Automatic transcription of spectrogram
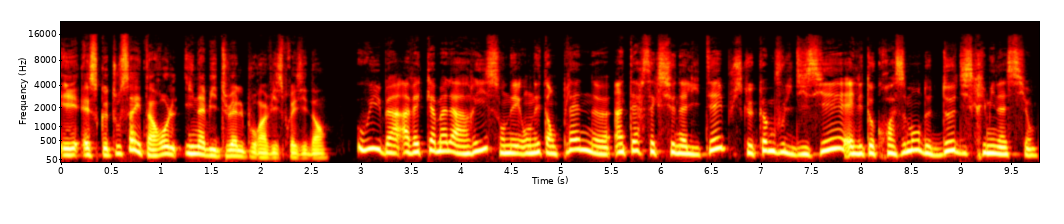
et est-ce que tout ça est un rôle inhabituel pour un vice-président? Oui, ben avec Kamala Harris, on est, on est en pleine euh, intersectionnalité, puisque comme vous le disiez, elle est au croisement de deux discriminations.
